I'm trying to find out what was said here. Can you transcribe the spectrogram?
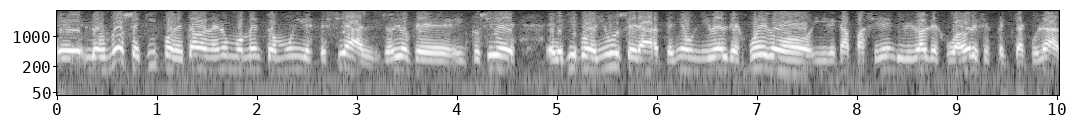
eh, los dos equipos estaban en un momento muy especial. Yo digo que inclusive el equipo de News era, tenía un nivel de juego y de capacidad individual de jugadores espectacular.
